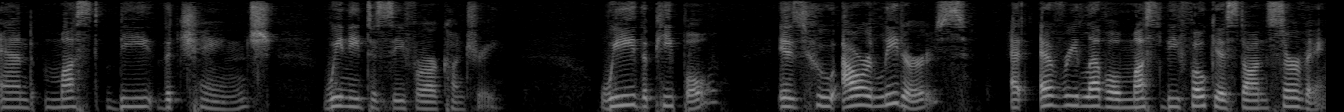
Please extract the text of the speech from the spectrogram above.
and must be the change we need to see for our country. We, the people, is who our leaders at every level must be focused on serving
